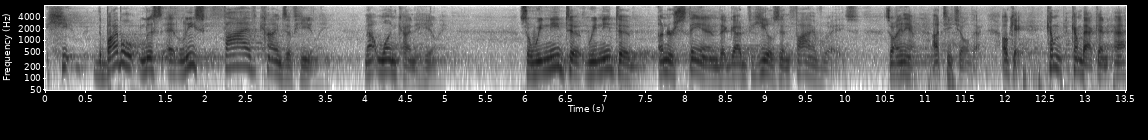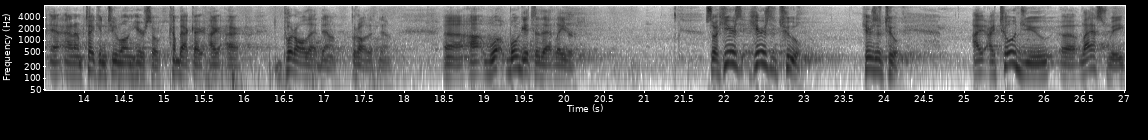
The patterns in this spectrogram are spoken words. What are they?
he, the Bible lists at least five kinds of healing, not one kind of healing. So we need to, we need to understand that God heals in five ways. So anyhow, I'll teach all that. Okay, come, come back, and, and I'm taking too long here, so come back. I, I, I put all that down. Put all that down. Uh, uh, we'll, we'll get to that later. So here's, here's the tool. Here's a tool. I, I told you uh, last week,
